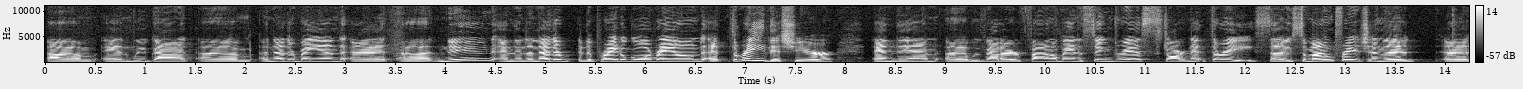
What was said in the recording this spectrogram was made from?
Um, and we've got um, another band at uh, noon, and then another, the parade will go around at 3 this year. And then uh, we've got our final band, Assumed Risk, starting at 3. So Simone French and the uh,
